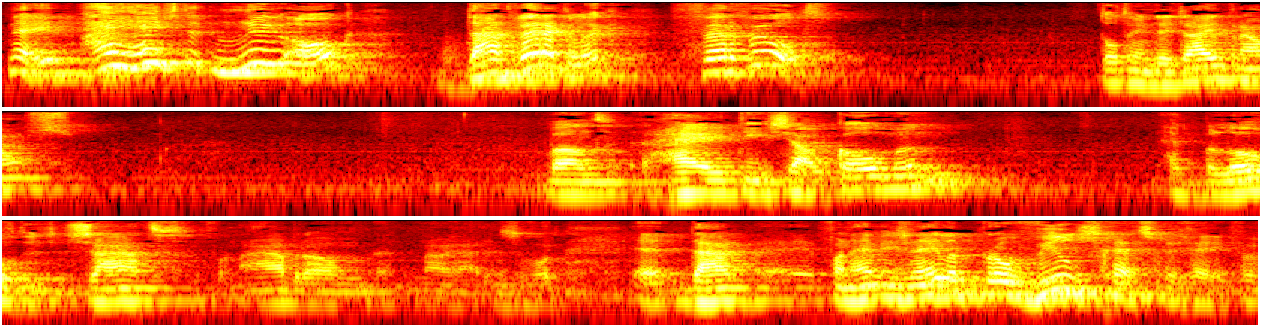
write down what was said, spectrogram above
Nee, hij heeft het nu ook daadwerkelijk vervuld. Tot in detail trouwens. Want hij die zou komen, het beloofde zaad van Abraham, nou ja, enzovoort. Eh, daar, eh, van hem is een hele profielschets gegeven.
